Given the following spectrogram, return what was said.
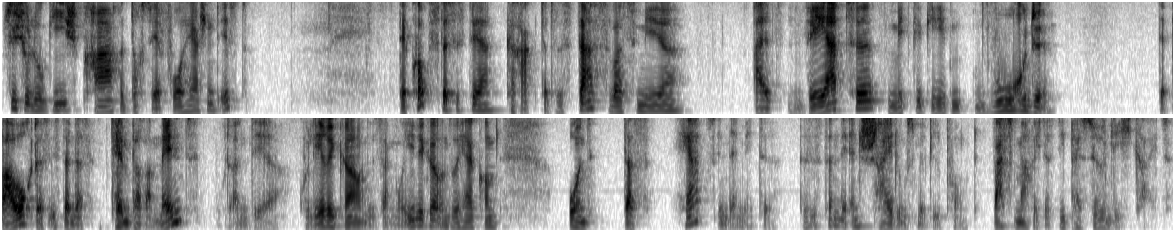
Psychologiesprache doch sehr vorherrschend ist. Der Kopf, das ist der Charakter, das ist das, was mir als Werte mitgegeben wurde. Der Bauch, das ist dann das Temperament, wo dann der Choleriker und der Sanguiniker und so herkommt. Und das Herz in der Mitte, das ist dann der Entscheidungsmittelpunkt. Was mache ich? Das ist die Persönlichkeit.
